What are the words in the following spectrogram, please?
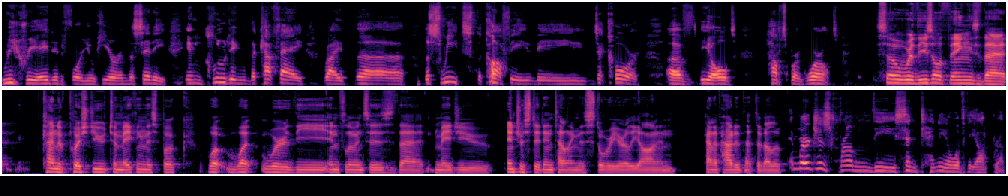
recreated for you here in the city, including the cafe, right? The the sweets, the coffee, the decor of the old Habsburg world. So, were these all things that kind of pushed you to making this book? What what were the influences that made you interested in telling this story early on, and kind of how did that develop? Emerges from the centennial of the opera.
